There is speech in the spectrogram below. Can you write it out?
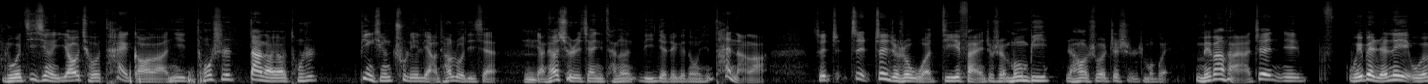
逻辑性要求太高了，你同时大脑要同时并行处理两条逻辑线、两条叙事线，你才能理解这个东西，太难了。所以这这这就是我第一反应，就是懵逼，然后说这是什么鬼？没办法啊，这你违背人类违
